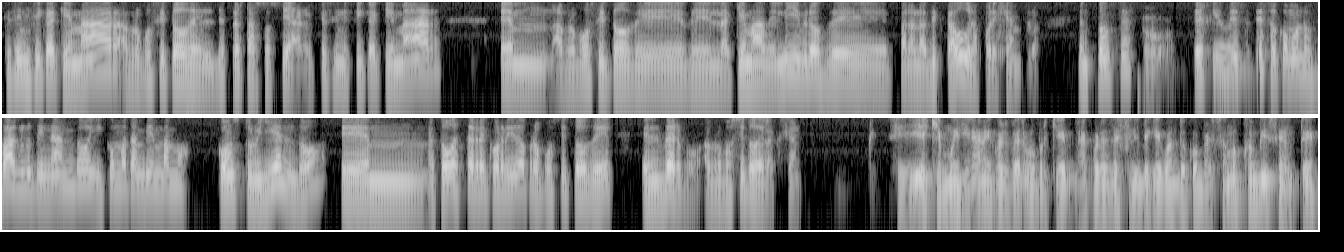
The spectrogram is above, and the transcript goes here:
qué significa quemar a propósito del despertar social, qué significa quemar em, a propósito de, de la quema de libros de, para las dictaduras, por ejemplo. Entonces, Oh, es, bueno. es eso, cómo nos va aglutinando y cómo también vamos construyendo em, todo este recorrido a propósito de el verbo, a propósito de la acción. Sí, es que es muy dinámico el verbo, porque acuérdate, Felipe, que cuando conversamos con Vicente,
